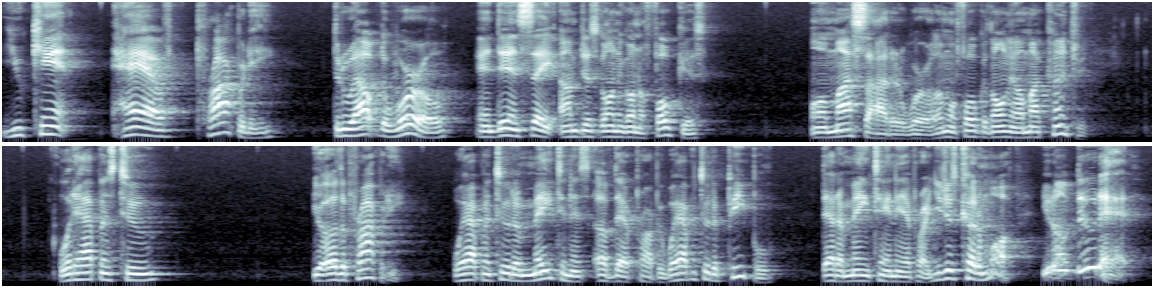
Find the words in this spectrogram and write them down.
you can't have property throughout the world and then say I'm just only going to focus on my side of the world. I'm going to focus only on my country. What happens to your other property? What happened to the maintenance of that property? What happened to the people that are maintaining that property? You just cut them off. You don't do that.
